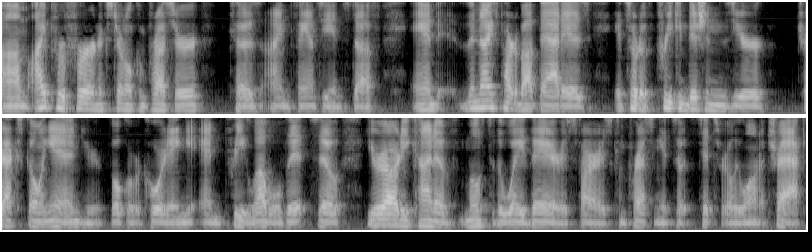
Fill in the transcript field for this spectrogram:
Um, I prefer an external compressor because I'm fancy and stuff. And the nice part about that is it sort of preconditions your tracks going in, your vocal recording, and pre levels it. So you're already kind of most of the way there as far as compressing it so it sits really well on a track.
